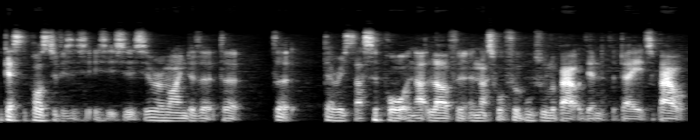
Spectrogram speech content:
I guess the positive is it's, it's, it's a reminder that that that there is that support and that love, and that's what football's all about. At the end of the day, it's about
